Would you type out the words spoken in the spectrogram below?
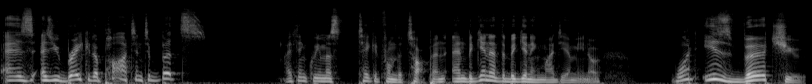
as, as you break it apart into bits. I think we must take it from the top and, and begin at the beginning, my dear Meno. What is virtue?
